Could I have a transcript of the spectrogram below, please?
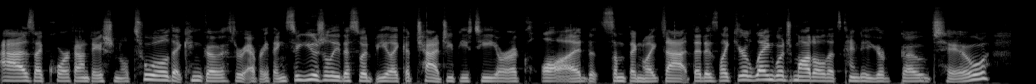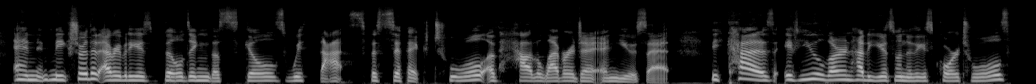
as a core foundational tool that can go through everything. So usually this would be like a chat GPT or a Claude, something like that, that is like your language model that's kind of your go-to. And make sure that everybody is building the skills with that specific tool of how to leverage it and use it. Because if you learn how to use one of these core tools,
